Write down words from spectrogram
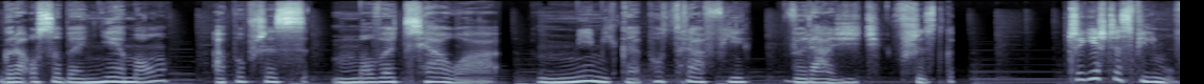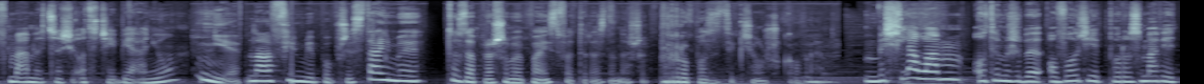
Gra osobę niemą, a poprzez mowę ciała, mimikę potrafi wyrazić wszystko. Czy jeszcze z filmów mamy coś od ciebie, Aniu? Nie, na filmie poprzestańmy, to zapraszamy Państwa teraz na nasze propozycje książkowe. Myślałam o tym, żeby o wodzie porozmawiać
